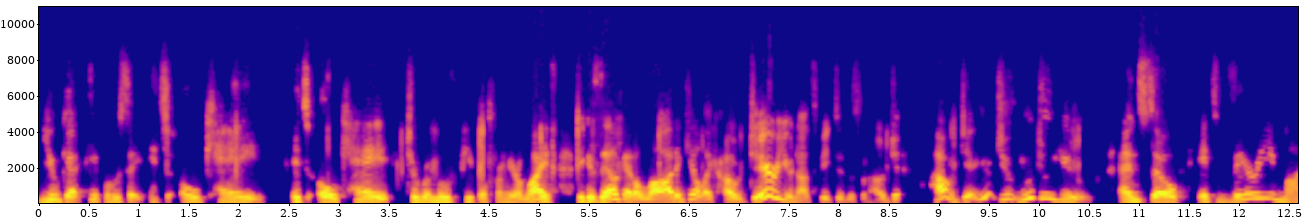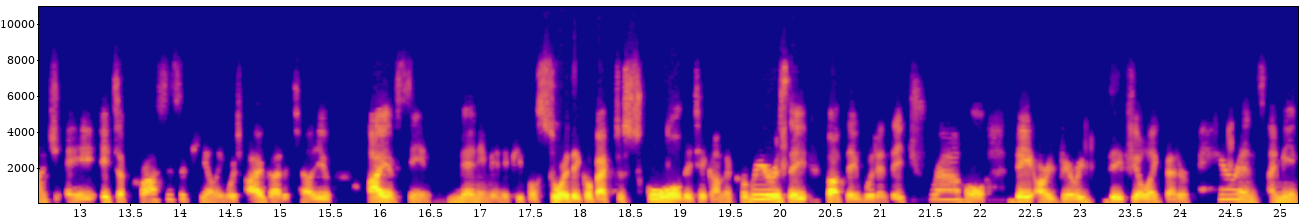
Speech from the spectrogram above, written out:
you get people who say, It's okay. It's okay to remove people from your life because they'll get a lot of guilt. Like, how dare you not speak to this one? How dare how dare you do you do you? and so it's very much a it's a process of healing which i've got to tell you I have seen many, many people soar. They go back to school, they take on the careers they thought they wouldn't, they travel, they are very, they feel like better parents. I mean,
